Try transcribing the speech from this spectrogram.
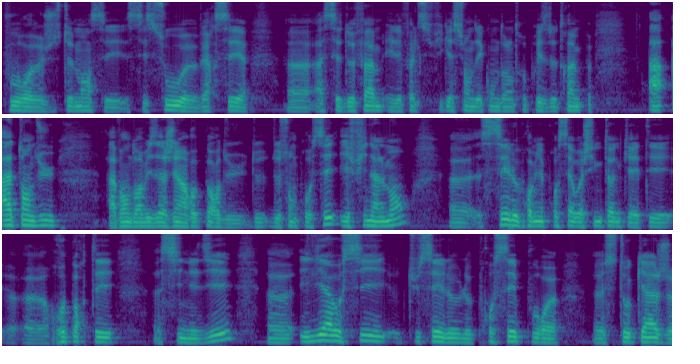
pour justement ces, ces sous versés euh, à ces deux femmes et les falsifications des comptes de l'entreprise de Trump, a attendu avant d'envisager un report du, de, son procès. Et finalement, euh, c'est le premier procès à Washington qui a été euh, reporté s'inédier. il y a aussi, tu sais, le procès pour stockage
